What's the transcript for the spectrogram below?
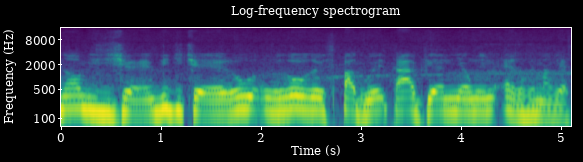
No widzicie, widzicie, ru, rury spadły. Tak, wiem, nie umiem R wymawiać.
